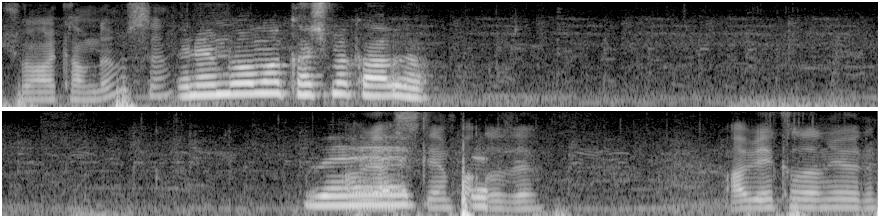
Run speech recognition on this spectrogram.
Şu an arkamda mısın? Önemli olan kaçmak abi. Abi Ve lastiklerim patladı. Abi yakalanıyorum.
